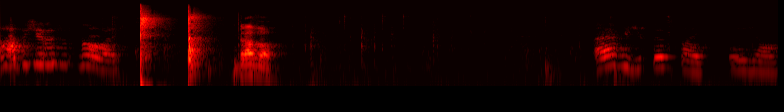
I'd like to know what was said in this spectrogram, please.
Aha, ty się resetnąłeś. brawo. Ale widzisz, to jest fajne, to nie działa.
